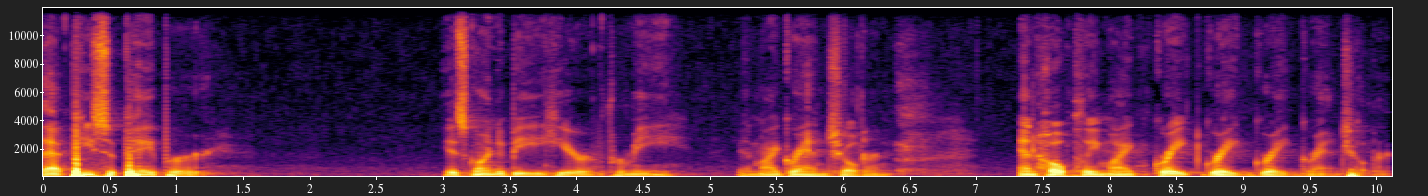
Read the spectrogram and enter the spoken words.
that piece of paper is going to be here for me and my grandchildren, and hopefully my great, great, great grandchildren.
